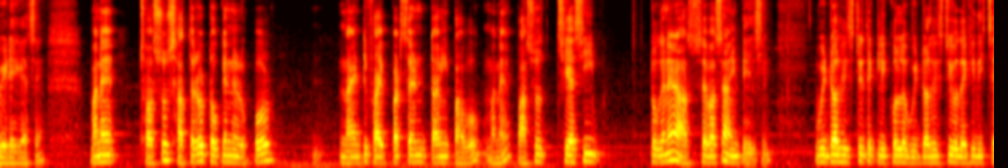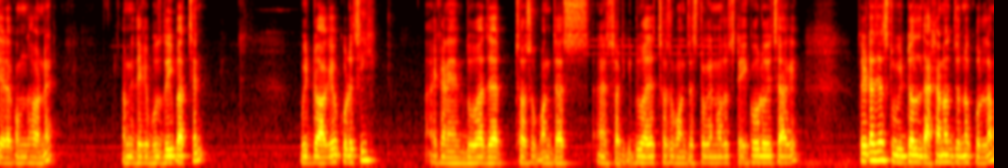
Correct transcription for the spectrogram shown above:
বেড়ে গেছে। মানে ছশো সতেরো টোকেনের উপর নাইনটি ফাইভ পার্সেন্ট আমি পাবো মানে পাঁচশো ছিয়াশি টোকেনের আশেপাশে আমি পেয়েছি। উইথড্রল হিস্ট্রিতে ক্লিক করলে উইথড্রল হিস্ট্রিও দেখিয়ে দিচ্ছে এরকম ধরনের। আপনি দেখে বুঝতেই পাচ্ছেন। উইথড্র আগেও করেছি। এখানে দু হাজার ছশো পঞ্চাশ সরি দু হাজার ছশো পঞ্চাশ টোকেন মতো স্টেকও রয়েছে আগে। তো এটা জাস্ট উইথড্রল দেখানোর জন্য করলাম।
